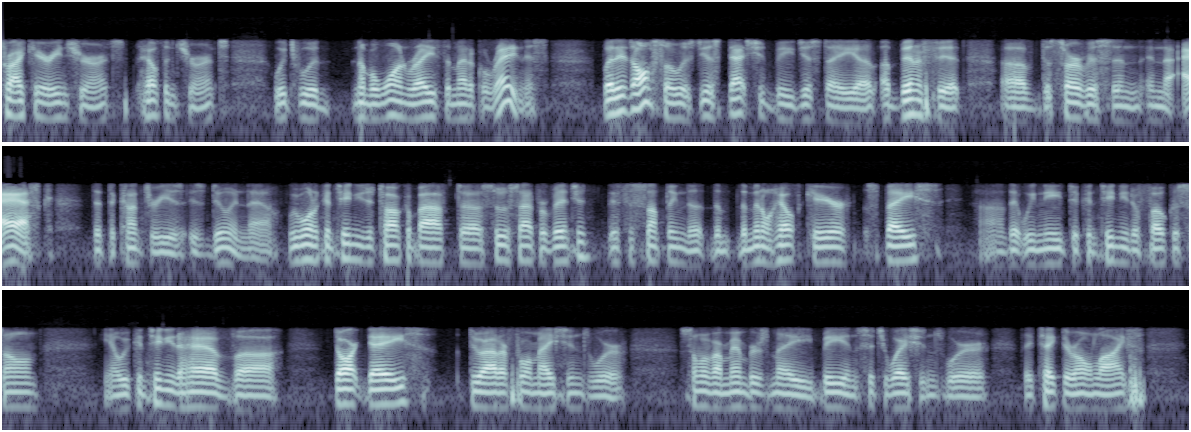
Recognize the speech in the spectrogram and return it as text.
TRICARE insurance, health insurance, which would number one raise the medical readiness, but it also is just that should be just a a benefit of the service and, and the ask that the country is, is doing now. We want to continue to talk about uh, suicide prevention. This is something the, the, the mental health care space uh, that we need to continue to focus on. You know, we continue to have uh, dark days throughout our formations where some of our members may be in situations where they take their own life,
